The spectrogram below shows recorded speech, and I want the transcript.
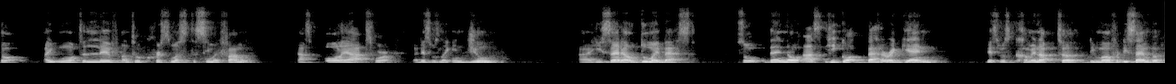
Doc, I want to live until Christmas to see my family. That's all I asked for. And this was like in June. Uh, he said, I'll do my best. So then, now, as he got better again, this was coming up to the month of December.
